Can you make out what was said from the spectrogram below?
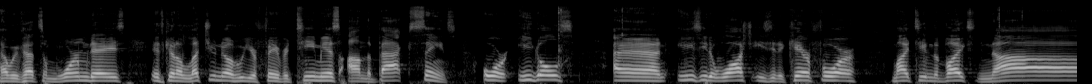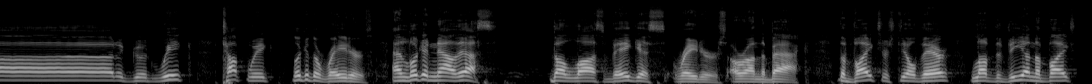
and we've had some warm days. It's going to let you know who your favorite team is on the back, Saints or Eagles, and easy to wash, easy to care for. My team, the Vikes, not a good week, tough week. Look at the Raiders, and look at now this. The Las Vegas Raiders are on the back. The Vikes are still there. Love the V on the Vikes.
